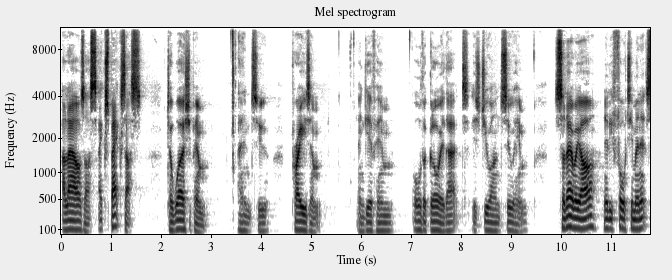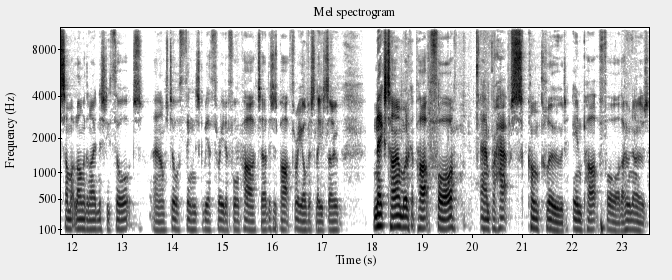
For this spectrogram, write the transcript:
allows us, expects us to worship Him and to praise Him and give Him all the glory that is due unto Him. So there we are, nearly 40 minutes, somewhat longer than I initially thought, and I'm still thinking this could be a three to four parter. This is part three, obviously, so next time we'll look at part four and perhaps conclude in part four, though who knows,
